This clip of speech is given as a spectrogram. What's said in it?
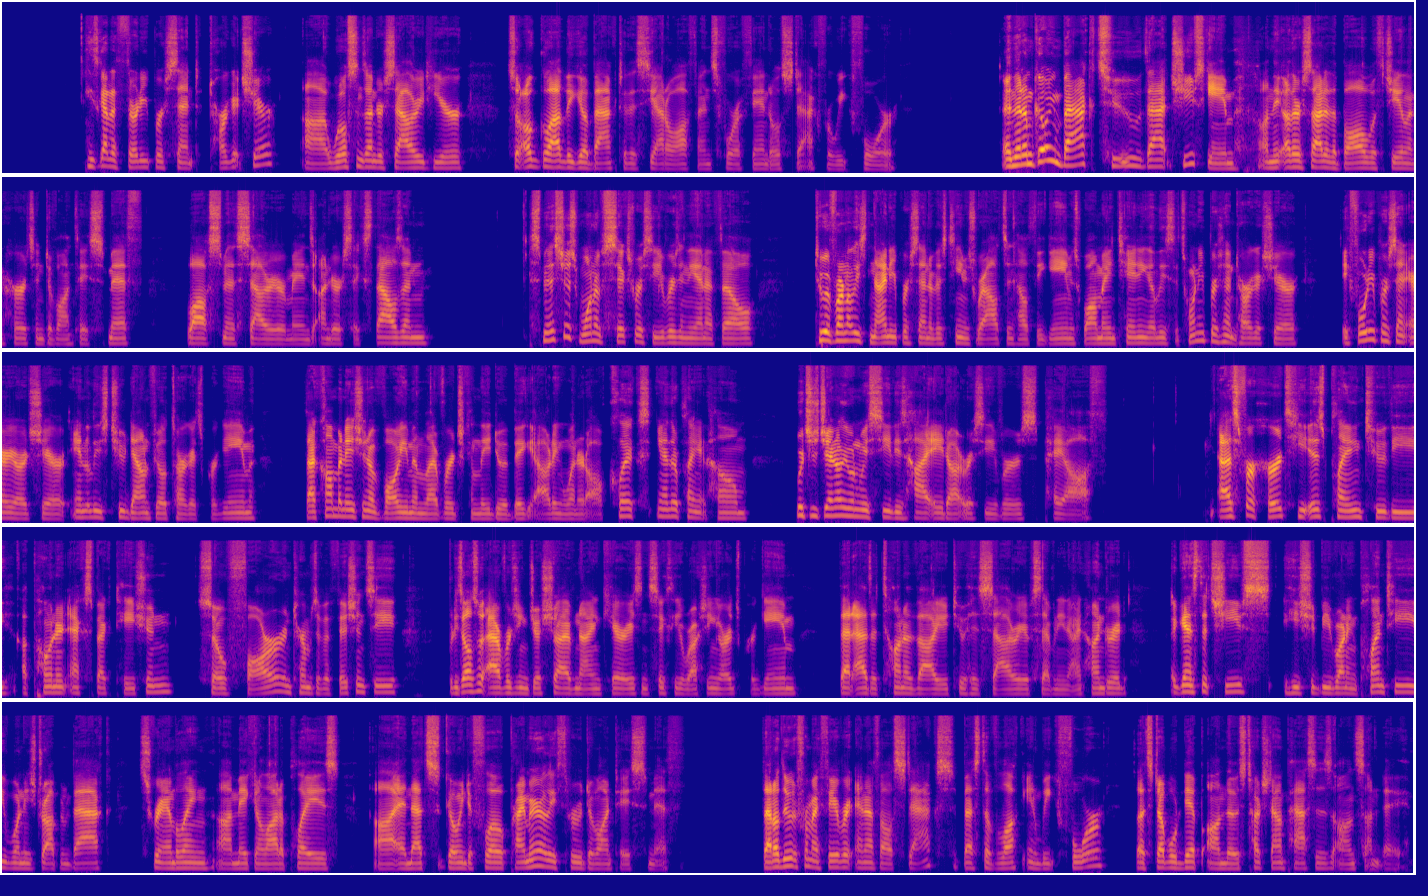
He's got a 30% target share. Uh, Wilson's under salaried here. So I'll gladly go back to the Seattle offense for a FanDuel stack for week four. And then I'm going back to that Chiefs game on the other side of the ball with Jalen Hurts and DeVonta Smith, while Smith's salary remains under 6,000. Smith's just one of six receivers in the NFL to have run at least 90% of his team's routes in healthy games while maintaining at least a 20% target share, a 40% air yard share, and at least two downfield targets per game. That combination of volume and leverage can lead to a big outing when it all clicks, and they're playing at home, which is generally when we see these high aDOT receivers pay off. As for Hurts, he is playing to the opponent expectation so far in terms of efficiency, but he's also averaging just shy of nine carries and 60 rushing yards per game. That adds a ton of value to his salary of 7,900. Against the Chiefs, he should be running plenty when he's dropping back, scrambling, uh, making a lot of plays. Uh, and that's going to flow primarily through DeVonta Smith. That'll do it for my favorite NFL stacks. Best of luck in week four. Let's double dip on those touchdown passes on Sunday.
